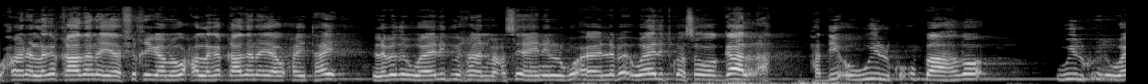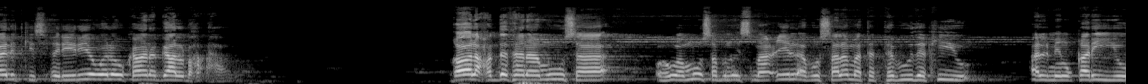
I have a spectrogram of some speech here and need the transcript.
Waxaana laga qaadanayaa fiqiga ama waxaa laga qaadanayaa waxay tahay labada waalid wixii aan macsi ahayn in waalidku isagoo gaal ah haddii uu wiilku u baahdo wiilku inuu waalidkiis xiriiriyo walow kaana gaalba ha ahaado. Qaala xadaanaa muusa wa huwa muusa bnu ismaaciil abu salamata atabudakiyu alminqariyu.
